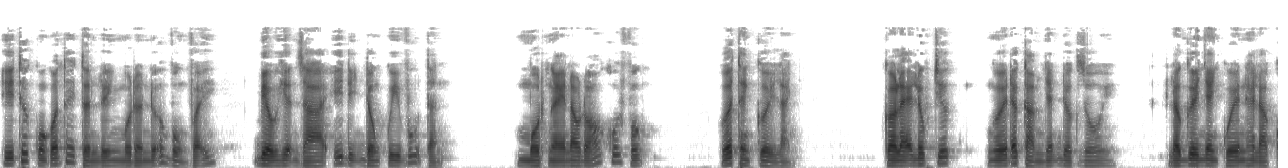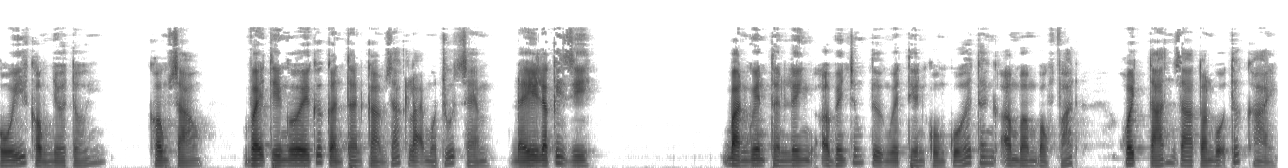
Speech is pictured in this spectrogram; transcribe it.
Ý thức của con tay thần linh một lần nữa vùng vẫy, biểu hiện ra ý định đồng quy vũ tận. Một ngày nào đó khôi phục. Hứa thành cười lạnh. Có lẽ lúc trước, người đã cảm nhận được rồi. Là người nhanh quên hay là cố ý không nhớ tới. Không sao. Vậy thì người cứ cẩn thận cảm giác lại một chút xem. Đây là cái gì? Bản nguyên thần linh ở bên trong tử nguyệt thiên cung của hứa thanh âm âm bộc phát, khuếch tán ra toàn bộ thức hải,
